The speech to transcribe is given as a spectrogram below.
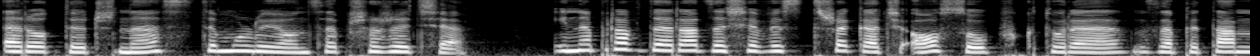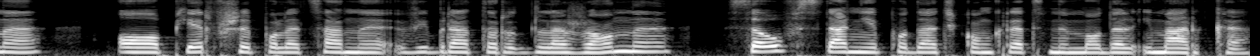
erotyczne, stymulujące przeżycie. I naprawdę radzę się wystrzegać osób, które zapytane o pierwszy polecany wibrator dla żony są w stanie podać konkretny model i markę.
